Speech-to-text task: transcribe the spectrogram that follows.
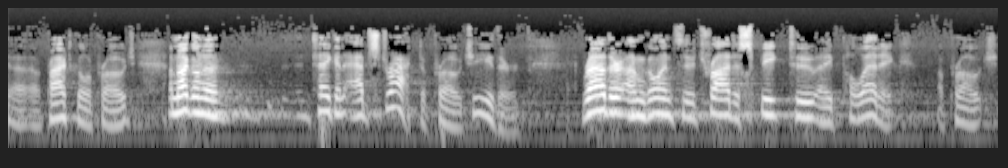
uh, practical approach. I'm not going to take an abstract approach either. Rather, I'm going to try to speak to a poetic approach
